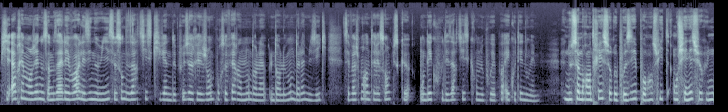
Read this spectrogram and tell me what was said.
Puis après manger, nous sommes allés voir les Inuits. Ce sont des artistes qui viennent de plusieurs régions pour se faire un nom dans, dans le monde de la musique. C'est vachement intéressant puisque on découvre des artistes qu'on ne pouvait pas écouter nous-mêmes. Nous sommes rentrés se reposer pour ensuite enchaîner sur, une,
